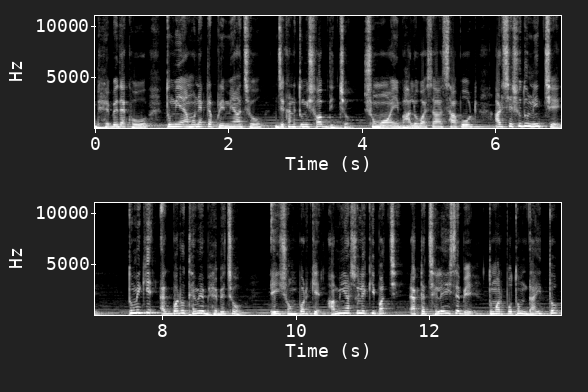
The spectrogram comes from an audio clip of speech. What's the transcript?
ভেবে দেখো, তুমি এমন একটা প্রেমে আছো, যেখানে তুমি সব দিচ্ছ। সময়, ভালোবাসা সাপোর্ট আর সে শুধু নিচ্ছে। তুমি কি একবারও থেমে ভেবেছো? এই সম্পর্কে আমি আসলে কি পাচ্ছি? একটা ছেলে হিসেবে তোমার প্রথম দায়িত্ব?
